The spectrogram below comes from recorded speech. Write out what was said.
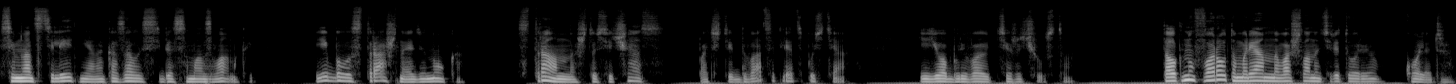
Семнадцатилетняя она казалась себе самозванкой. Ей было страшно и одиноко. Странно, что сейчас, почти двадцать лет спустя, ее обуревают те же чувства. Толкнув ворота, Марианна вошла на территорию колледжа.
